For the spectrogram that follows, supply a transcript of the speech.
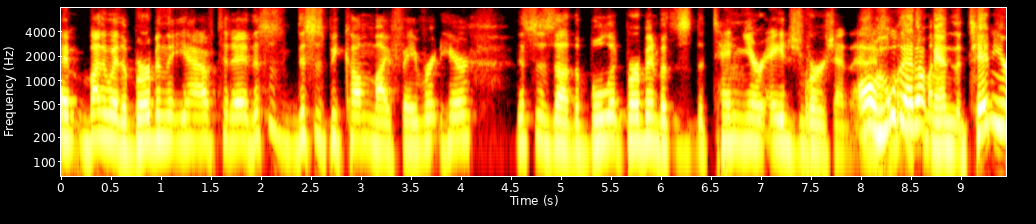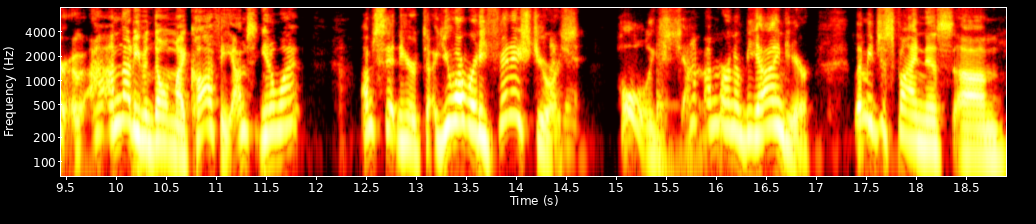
And by the way, the bourbon that you have today, this is this has become my favorite here. This is uh, the Bulleit bourbon, but this is the 10 year aged version. and Oh, hold that up, my- man. The 10 year I- I'm not even done with my coffee. I'm, you know what? I'm sitting here. T- you already finished yours. Holy shit. I'm running behind here. Let me just find this. Um,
